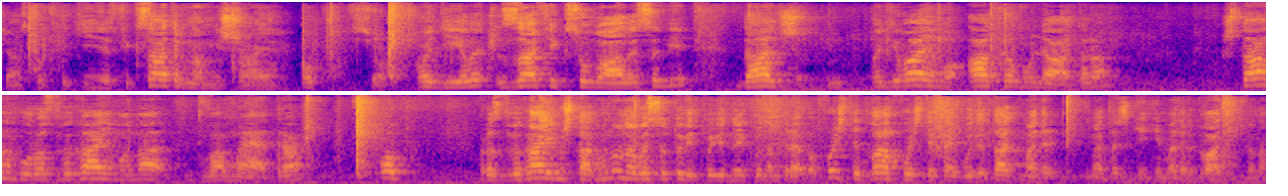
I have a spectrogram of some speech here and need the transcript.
Зараз тут такий фіксатор нам мішає. Оп, все. Оділи, зафіксували собі. Далі одіваємо акумулятора. Штангу роздвигаємо на 2 метра. Оп. Роздвигаємо штангу, ну на висоту, відповідно, яку нам треба. Хочете 2, хочете, хай буде так, метр, метр скільки, метр 20 вона.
